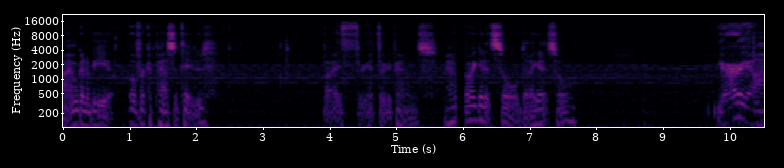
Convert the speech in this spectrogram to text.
I'm gonna be overcapacitated by 330 pounds. How do I get it sold? Did I get it sold? Yeah.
